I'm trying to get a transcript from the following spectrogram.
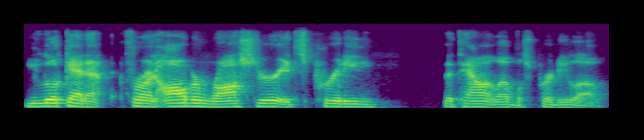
You look at it for an Auburn roster, it's pretty, the talent level's pretty low.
